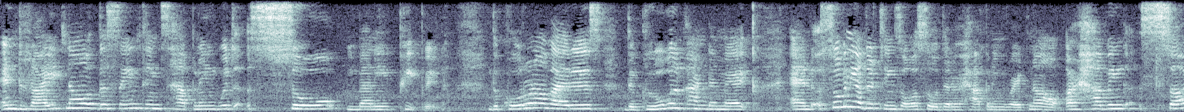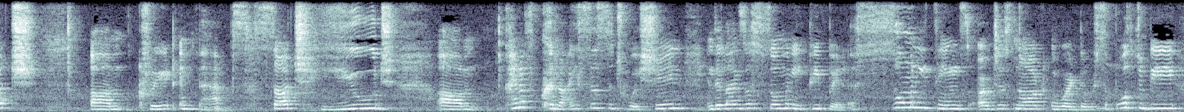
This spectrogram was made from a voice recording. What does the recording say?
And right now the same thing's happening with so many people. The coronavirus the global pandemic and so many other things also that are happening right now are having such um, great impacts, such huge um, kind of crisis situation in the lives of so many people. So many things are just not where they were supposed to be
